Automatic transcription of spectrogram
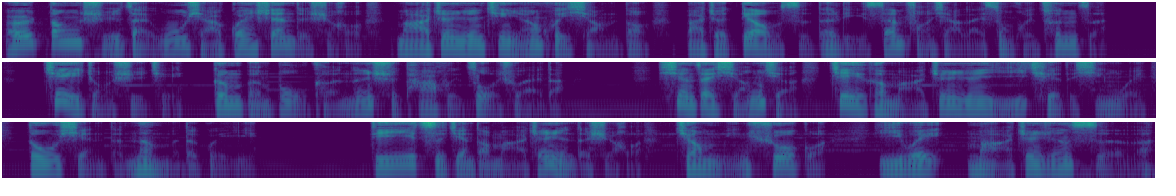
而当时在巫峡关山的时候，马真人竟然会想到把这吊死的李三放下来送回村子，这种事情根本不可能是他会做出来的。现在想想，这个马真人一切的行为都显得那么的诡异。第一次见到马真人的时候，江明说过，以为马真人死了。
